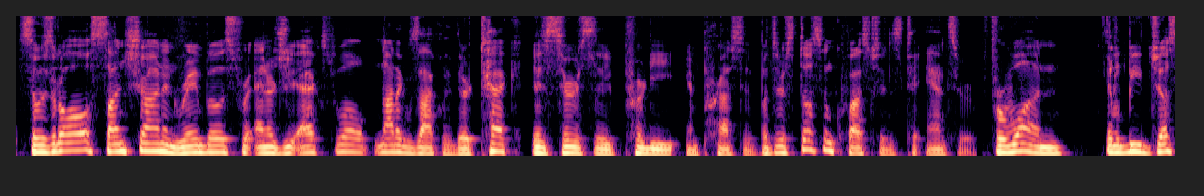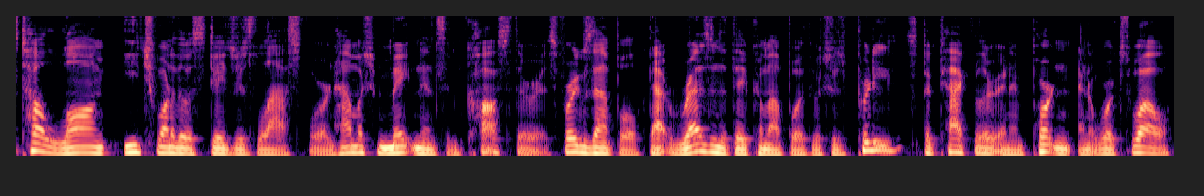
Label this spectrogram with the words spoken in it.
So is it all sunshine and rainbows for Energy X? Well, not exactly. Their tech is seriously pretty impressive, but there's still some questions to answer. For one, It'll be just how long each one of those stages lasts for and how much maintenance and cost there is. For example, that resin that they've come up with, which is pretty spectacular and important and it works well,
